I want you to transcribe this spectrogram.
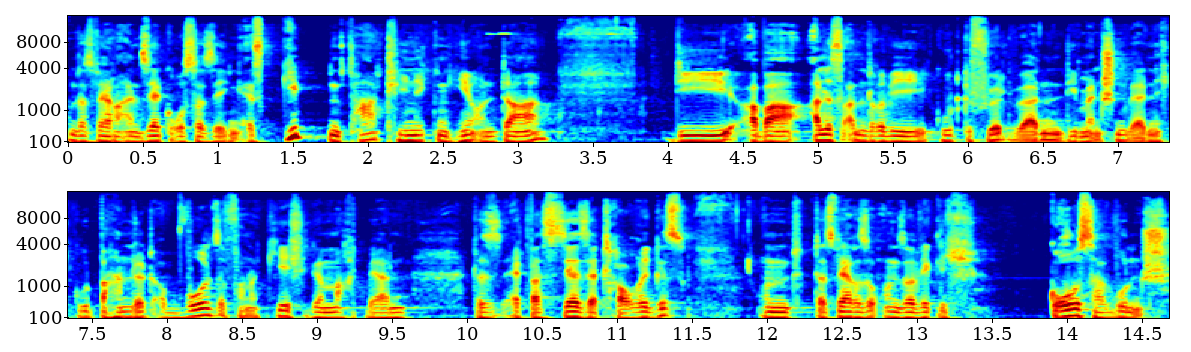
und das wäre ein sehr großer Segen. Es gibt ein paar Kliniken hier und da, die aber alles andere wie gut geführt werden. Die Menschen werden nicht gut behandelt, obwohl sie von der Kirche gemacht werden. Das ist etwas sehr, sehr Trauriges. Und das wäre so unser wirklich großer Wunsch,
